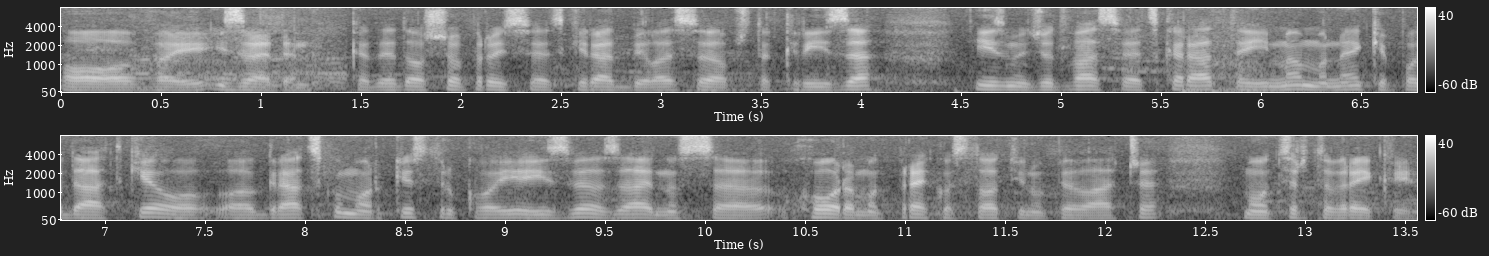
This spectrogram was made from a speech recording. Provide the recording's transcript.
ovaj, izveden. Kada je došao prvi svetski rat, bila je sveopšta kriza. Između dva svetska rata imamo neke podatke o, o gradskom orkestru koji je izveo zajedno sa horom od preko stotinu pevača Mozartov Requiem,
